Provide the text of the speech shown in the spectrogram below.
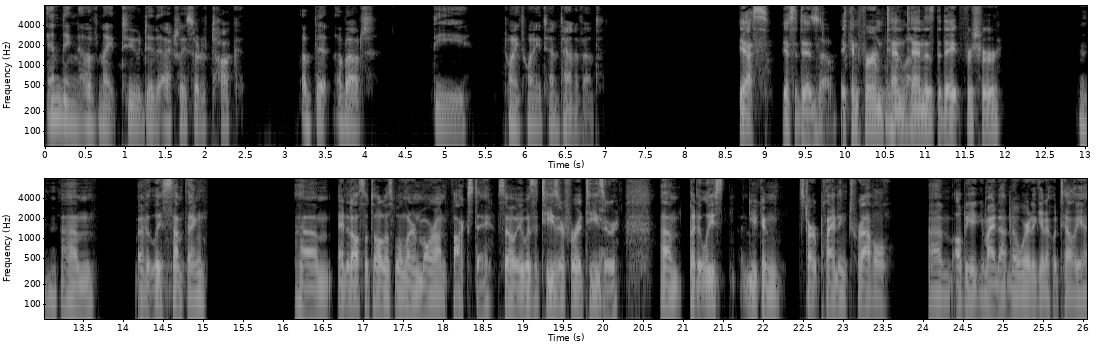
ending of night two did actually sort of talk a bit about the 2020 1010 event. Yes, yes, it did. So- it confirmed You know ten what? ten is the date for sure. Mm-hmm. Um, of at least something. Um, and it also told us we'll learn more on Fox Day. So it was a teaser for a teaser. Um, but at least you can start planning travel. Um, albeit you might not know where to get a hotel yet.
